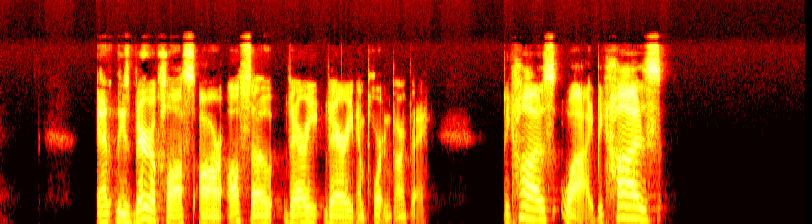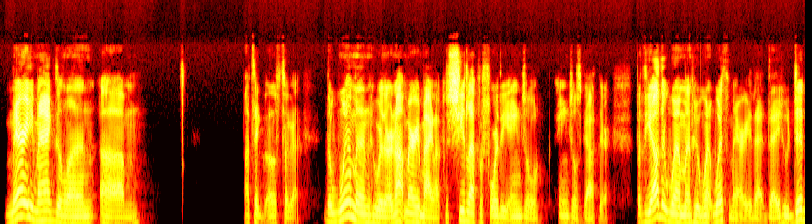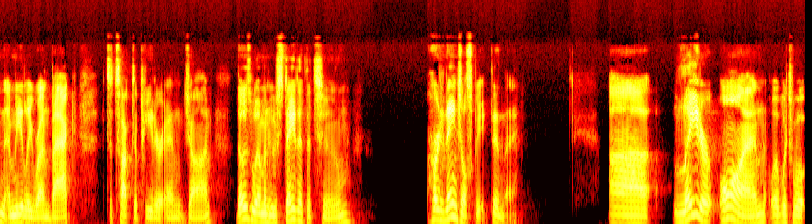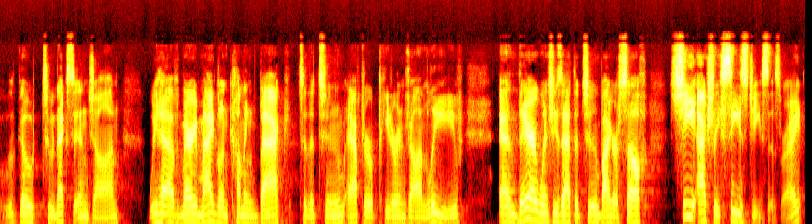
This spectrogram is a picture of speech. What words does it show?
And these burial cloths are also very, very important, aren't they? Because, why? Because Mary Magdalene, um, I'll take those. The women who were there, not Mary Magdalene, because she left before the angel angels got there, but the other women who went with Mary that day, who didn't immediately run back to talk to Peter and John, those women who stayed at the tomb heard an angel speak, didn't they? uh, later on, which we'll go to next in John, we have Mary Magdalene coming back to the tomb after Peter and John leave. And there, when she's at the tomb by herself, she actually sees Jesus, right?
